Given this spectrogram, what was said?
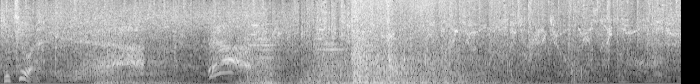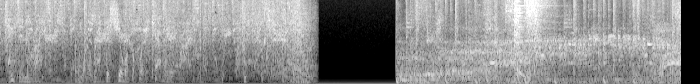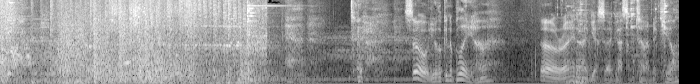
Looks you're looking to play, huh? Alright, I guess I got some time to kill.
